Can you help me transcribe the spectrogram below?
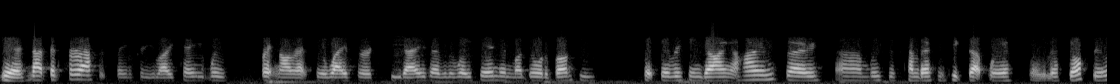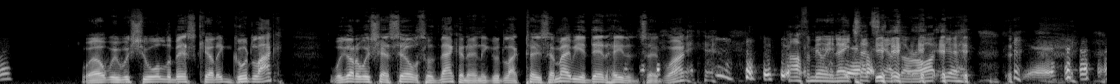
yeah, no, but for us, it's been pretty low key. We, Brett and I were actually away for a few days over the weekend, and my daughter Bronte kept everything going at home. So um, we've just come back and picked up where, where we left off, really. Well, we wish you all the best, Kelly. Good luck. We've got to wish ourselves with McInerney good luck too. So maybe a dead heated suit, right? Half a million each. Yeah. That sounds all right. Yeah. yeah.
